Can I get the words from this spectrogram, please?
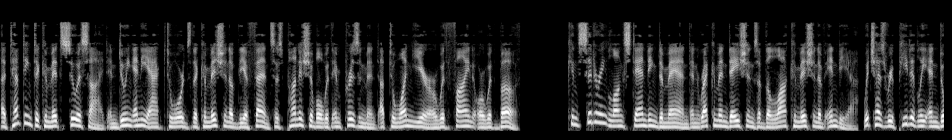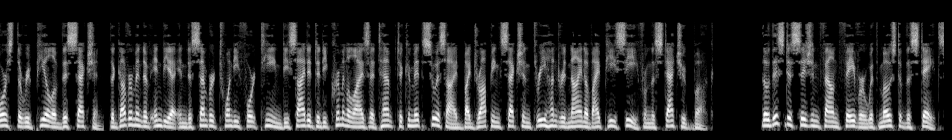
Attempting to commit suicide and doing any act towards the commission of the offence is punishable with imprisonment up to one year or with fine or with both. Considering long-standing demand and recommendations of the Law Commission of India, which has repeatedly endorsed the repeal of this section, the Government of India in December 2014 decided to decriminalise attempt to commit suicide by dropping Section 309 of IPC from the statute book. Though this decision found favor with most of the states,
